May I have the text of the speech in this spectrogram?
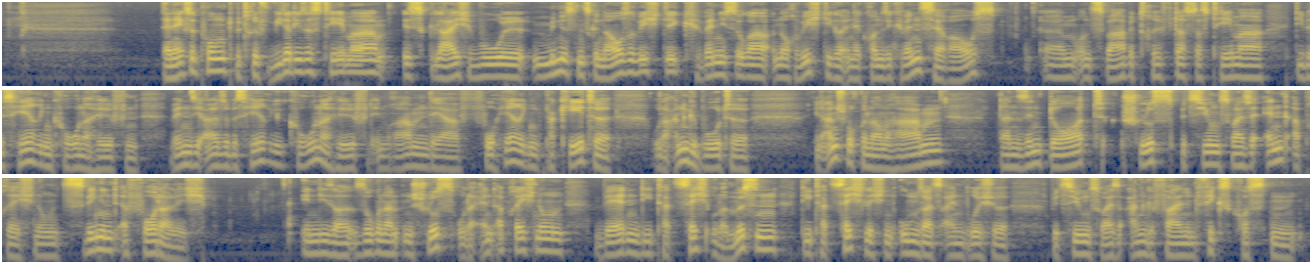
Der nächste Punkt betrifft wieder dieses Thema, ist gleichwohl mindestens genauso wichtig, wenn nicht sogar noch wichtiger in der Konsequenz heraus. Ähm, und zwar betrifft das das Thema die bisherigen Corona-Hilfen. Wenn Sie also bisherige Corona-Hilfen im Rahmen der vorherigen Pakete oder Angebote in Anspruch genommen haben, dann sind dort Schluss- bzw. Endabrechnungen zwingend erforderlich. In dieser sogenannten Schluss- oder Endabrechnung werden die tatsächlich oder müssen die tatsächlichen Umsatzeinbrüche bzw. angefallenen Fixkosten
